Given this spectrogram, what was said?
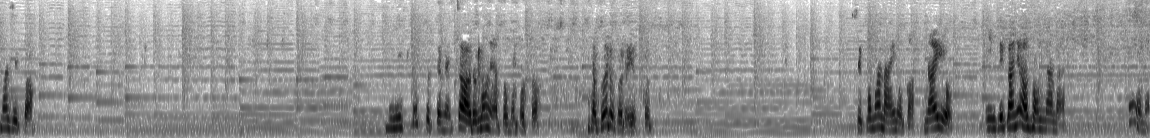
マジか。ミニストップってめっちゃあるもんやと思っとった。じゃ、ブルブル言っとった。仕込まないのか？ないよ。身近にはそんなない。そうなん？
